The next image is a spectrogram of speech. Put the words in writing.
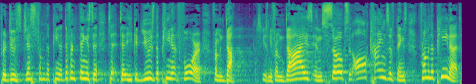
produced just from the peanut, different things that, to, to, he could use the peanut for, from dye, excuse me, from dyes and soaps and all kinds of things from the peanut,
